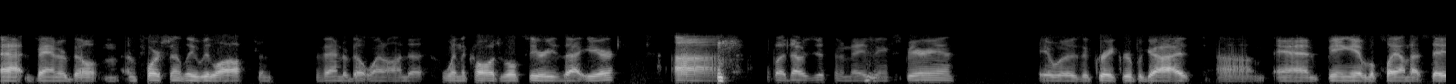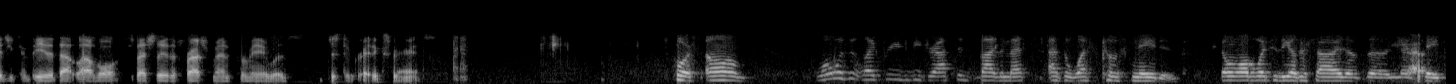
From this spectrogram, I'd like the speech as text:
at Vanderbilt, and unfortunately, we lost, and Vanderbilt went on to win the College World Series that year. Uh, but that was just an amazing experience. It was a great group of guys, um, and being able to play on that stage and compete at that level, especially as a freshman, for me was just a great experience. Of course. Um, what was it like for you to be drafted by the Mets as a West Coast native, going all the way to the other side of the United States?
